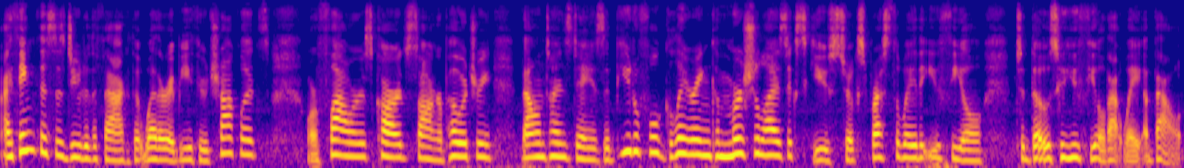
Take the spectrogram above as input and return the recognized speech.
I think this is due to the fact that whether it be through chocolates or flowers, cards, song, or poetry, Valentine's Day is a beautiful, glaring, commercialized excuse to express the way that you feel to those who you feel that way about.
